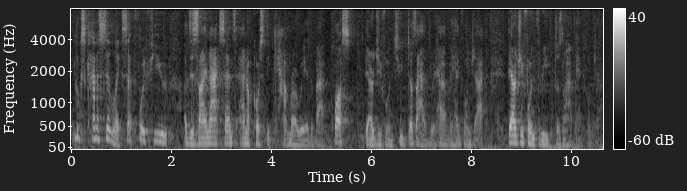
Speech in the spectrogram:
it looks kind of similar except for a few uh, design accents and of course the camera array at the back. Plus, the ROG Phone 2 does have, have a headphone jack. The ROG Phone 3 does not have a headphone jack.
